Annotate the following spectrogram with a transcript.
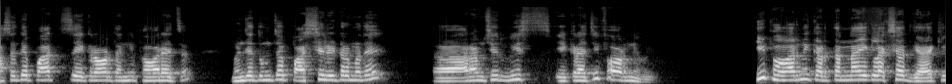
असं ते पाच एकरावर त्यांनी फवारायचं. म्हणजे तुमचं पाचशे लिटरमध्ये आरामशीर वीस एकराची फवारणी होईल. ही फवारणी करताना एक लक्षात घ्या की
